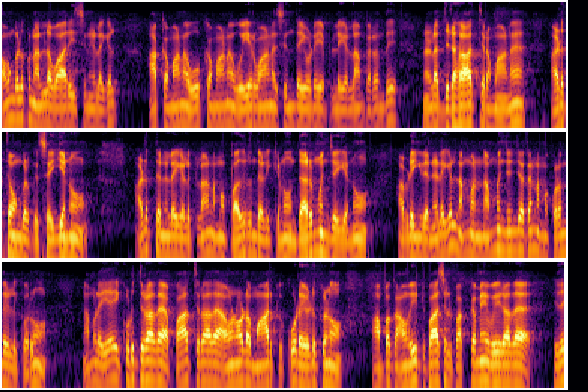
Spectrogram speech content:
அவங்களுக்கும் நல்ல வாரிசு நிலைகள் ஆக்கமான ஊக்கமான உயர்வான சிந்தையுடைய பிள்ளைகள்லாம் பிறந்து நல்ல திடகாத்திரமான அடுத்தவங்களுக்கு செய்யணும். அடுத்த நிலைகளுக்கெல்லாம் நம்ம பகிர்ந்தளிக்கணும் தர்மம் செய்யணும் அப்படிங்கிற நிலைகள் நம்ம நம்ம செஞ்சால் தான் நம்ம குழந்தைகளுக்கு வரும். நம்மளை ஏய் கொடுத்துடாத பார்த்துடாத அவனோட மார்க்கு கூட எடுக்கணும். அப்போ அவன் வீட்டு வாசல் பக்கமே போயிடாத இதை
